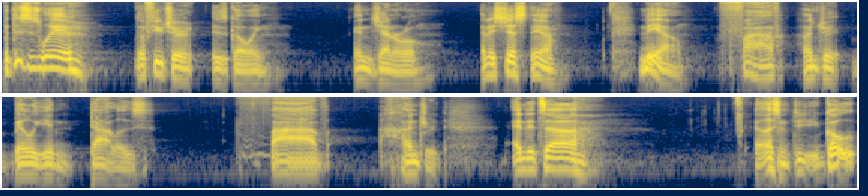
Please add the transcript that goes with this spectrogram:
but this is where the future is going in general. And it's just, you know, Neom, $500 billion. 500. And it's, uh, listen, do you go,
